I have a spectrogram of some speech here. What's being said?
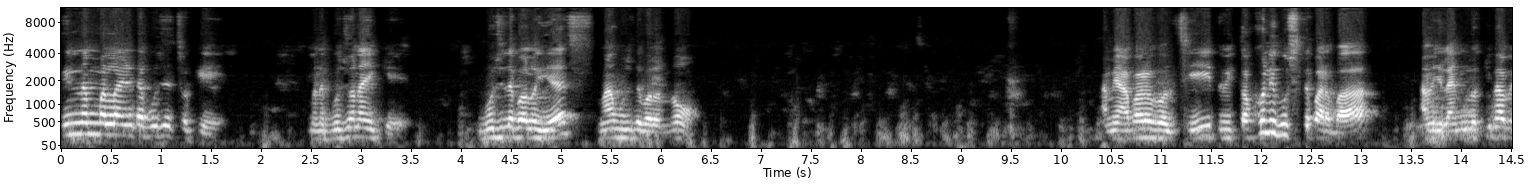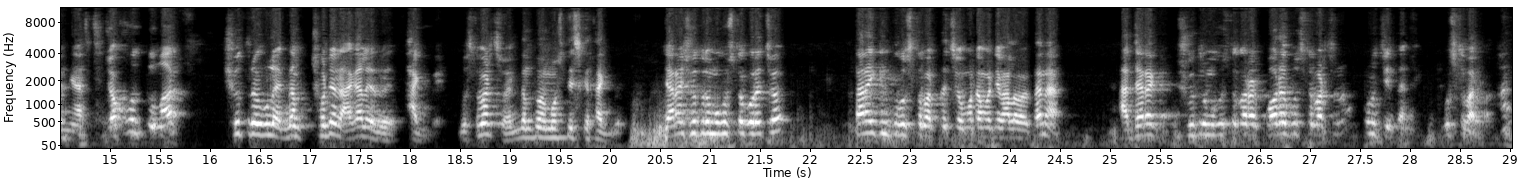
তিন নাম্বার লাইনটা বুঝেছ কে? মানে বুঝো নাই কে? বুঝলে বলো ইয়েস না বুঝলে বলো নো আমি আবারও বলছি, তুমি তখনই বুঝতে পারবা আমি যে লাইনগুলো কীভাবে নিয়ে আসছি, যখন তোমার সূত্রগুলো একদম ছোটের আগালে থাকবে, বুঝতে পারছ? একদম তোমার মস্তিষ্কে থাকবে। যারাই সূত্র মুখস্থ করেছ, তারাই কিন্তু বুঝতে পারতেছো মোটামুটি ভালোভাবে, তাই না? আর যারা সূত্র মুখস্থ করার পরে বুঝতে পারছ না, কোনো চিন্তা নেই, বুঝতে পারবা হ্যাঁ?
